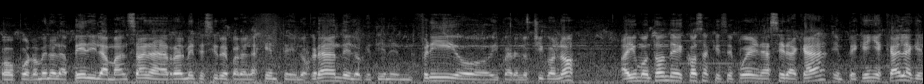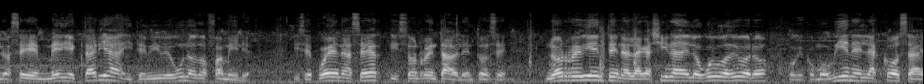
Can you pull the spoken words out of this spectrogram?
o por lo menos la pera y la manzana, realmente sirve para la gente de los grandes, los que tienen frío, y para los chicos no. Hay un montón de cosas que se pueden hacer acá, en pequeña escala, que lo hace en media hectárea y te vive uno o dos familias. Y se pueden hacer y son rentables. Entonces, no revienten a la gallina de los huevos de oro, porque como vienen las cosas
